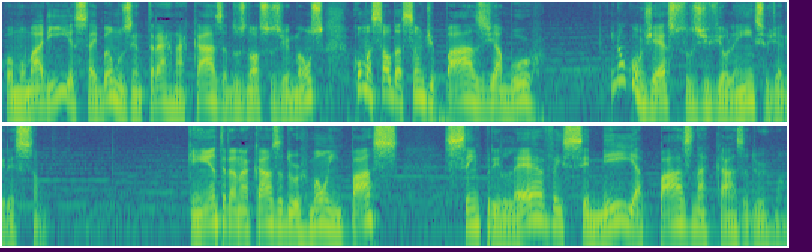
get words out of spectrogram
Como Maria, saibamos entrar na casa dos nossos irmãos com uma saudação de paz, de amor, e não com gestos de violência ou de agressão. Quem entra na casa do irmão em paz sempre leva e semeia a paz na casa do irmão.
